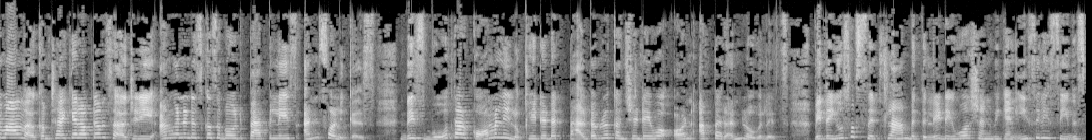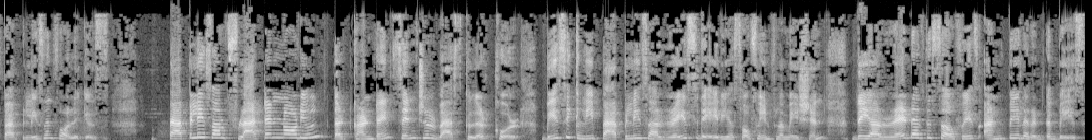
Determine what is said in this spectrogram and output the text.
everyone, welcome to Eye Care Optom. So Surgery. I'm going to discuss about papillae and follicles. These both are commonly located at palpebral conjunctiva on upper and lower lids. With the use of slit lamp with lid eversion, we can easily see these papillae and follicles. Papillae are flattened nodule that contain central vascular core. Basically, papillae are raised areas of inflammation. They are red at the surface and paler at the base.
